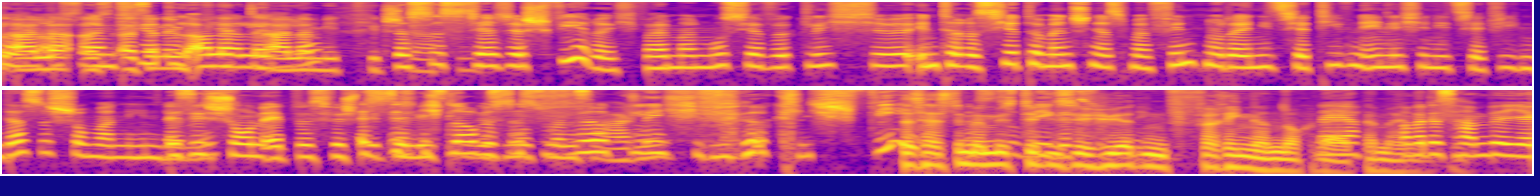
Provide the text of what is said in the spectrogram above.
mehreren, aller- aus einem aus- aus einem Viertel aller, Viertel aller. Mitgliedstaaten. Das ist sehr, sehr schwierig, weil man muss ja wirklich äh, interessierte Menschen erstmal finden oder Initiativen, ähnliche Initiativen. Das ist schon mal ein Hindernis. Es ist schon etwas für Es ist, Spezialisten, ich glaube, es muss ist man sagen. wirklich, wirklich schwierig. Das heißt, man das müsste Wege diese. Hürden verringern noch Naja, weiter. aber das haben wir ja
